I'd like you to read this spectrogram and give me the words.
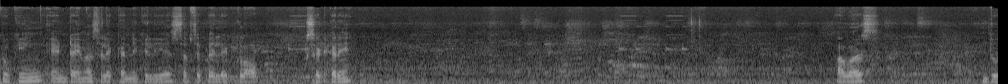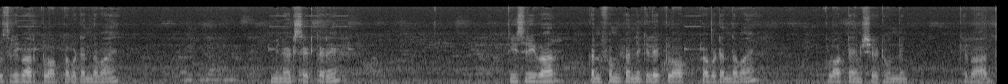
कुकिंग एंड टाइमर सेलेक्ट करने के लिए सबसे पहले क्लॉक सेट करें। आवर्स। दूसरी बार क्लॉक का बटन दबाएँ। मिनट सेट करें। तीसरी बार कंफर्म करने के लिए क्लॉक का बटन दबाएँ। क्लॉक टाइम सेट होने के बाद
